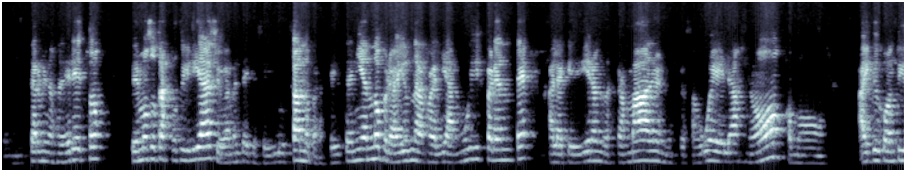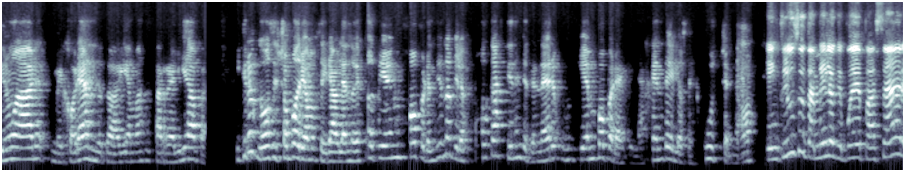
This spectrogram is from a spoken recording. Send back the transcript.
en términos de derechos, tenemos otras posibilidades y obviamente hay que seguir luchando para seguir teniendo, pero hay una realidad muy diferente a la que vivieron nuestras madres, nuestras abuelas, ¿no? Como hay que continuar mejorando todavía más esa realidad. Y creo que vos y yo podríamos seguir hablando de esto tiempo, pero entiendo que los podcasts tienen que tener un tiempo para que la gente los escuche, ¿no? Incluso también lo que puede pasar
